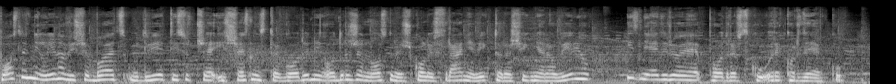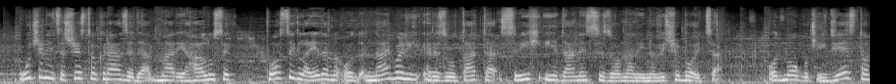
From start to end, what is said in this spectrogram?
Posljednji Lino bojac u 2016. godini održan u osnovnoj školi Franje Viktora Šignjara u Virju iznjedrio je podravsku rekorderku. Učenica šestog razreda Marija Halusek postigla jedan od najboljih rezultata svih 11 sezona Lino bojca. Od mogućih 200,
